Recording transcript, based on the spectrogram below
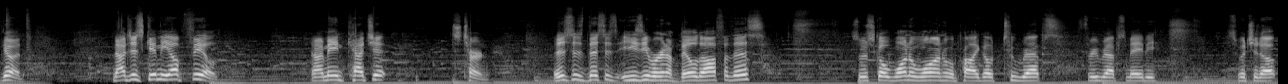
Good. Now just give me upfield. You know I mean? Catch it, just turn. This is, this is easy, we're gonna build off of this. So just go one to one, we'll probably go two reps, three reps maybe. Switch it up.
